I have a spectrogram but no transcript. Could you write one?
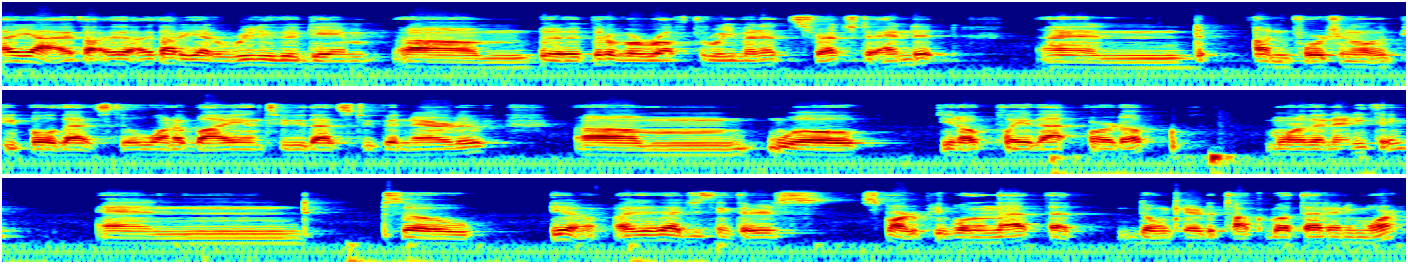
I, yeah, I thought, I thought he had a really good game. Um, but a bit of a rough three minute stretch to end it and unfortunately, people that still want to buy into that stupid narrative um, will, you know, play that part up more than anything. And so, you know, I, I just think there's smarter people than that that don't care to talk about that anymore,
